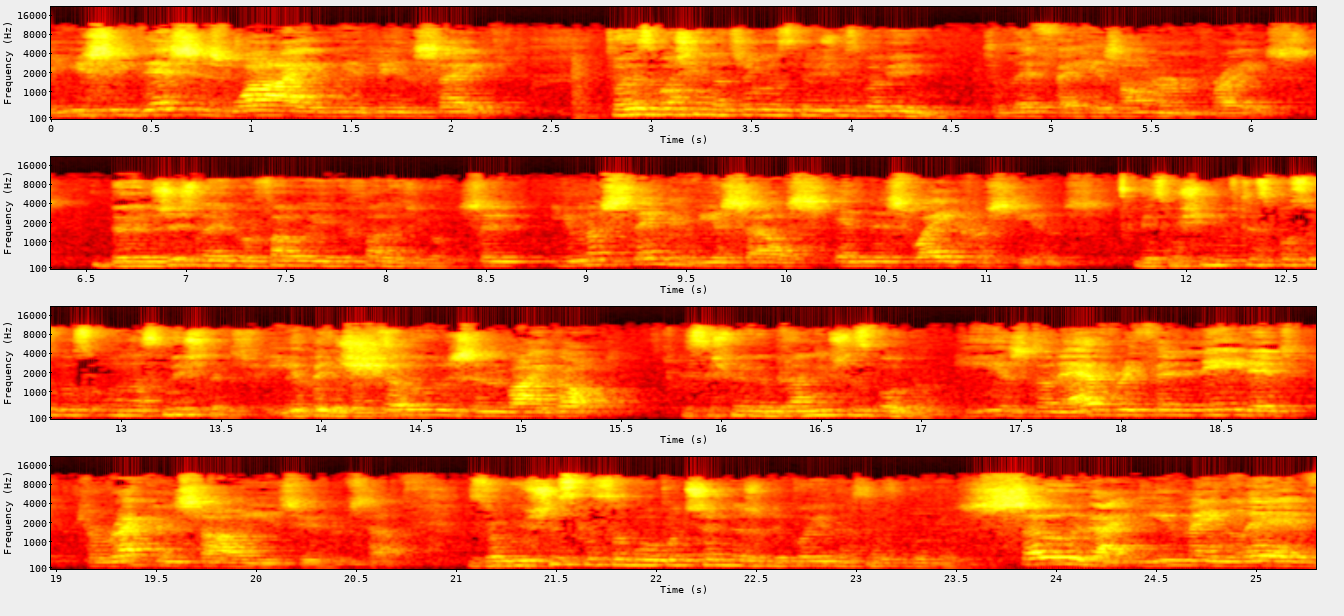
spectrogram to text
And you see, this is why we've been saved To jest właśnie dlaczego zostaliśmy zbawieni. to live for His honor and praise. By żyć dla Jego chwały i wychwalać Go. So you must think of yourselves in this way, Christians. Więc musimy w ten sposób o- nas myśleć. You've been chosen by God. Jesteśmy wybrani przez Boga. He has done everything needed to reconcile you to Himself, Zrobił wszystko, co było potrzebne, żeby pojednać nas z Bogiem. so that you may live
